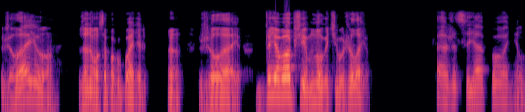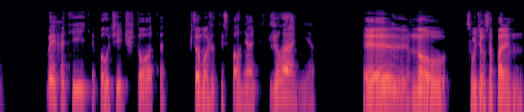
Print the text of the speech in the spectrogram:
желаю, — задумался покупатель. Хм, — Желаю. Да я вообще много чего желаю. — Кажется, я понял. Вы хотите получить что-то, что может исполнять желания. — Э, ну, — смутился парень,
